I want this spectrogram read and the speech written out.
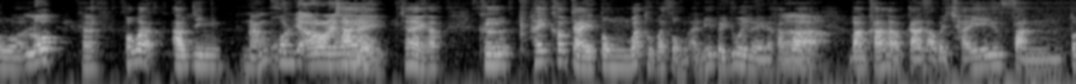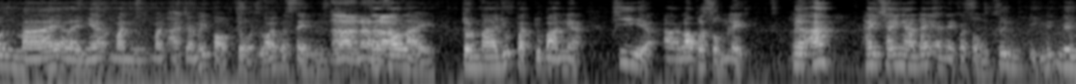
ตัวลบครับ เพราะว่าเอาจริงหนังคนจะเอาอะไรมาใช่ อยู่ใช่ครับ คือให้เข้าใจตรงวัตถุประสงค์อันนี้ไปด้วยเลยนะครับอ่า ว่าบางครั้งอะการเอาไปใช้ฟันต้นไม้อะไรเงี้ยมันมันอาจจะไม่ตอบโจทย์ร้อยเปอร์เซ็นต์อ่านั่นสักละ เท่าไหร่ จนมายุคปัจจุบันเนี่ยที่อ่าเราผสมเหล็ก เพื่ออะให้ใช้งานได้อเนกประสงค์ขึ้นอีกนิดนึง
